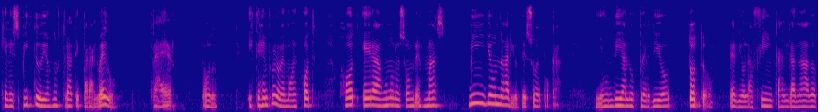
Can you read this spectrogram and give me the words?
que el Espíritu de Dios nos trate para luego traer todo. Este ejemplo lo vemos en Jot. Jot era uno de los hombres más millonarios de su época y un día lo perdió todo. Perdió la finca, el ganado,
